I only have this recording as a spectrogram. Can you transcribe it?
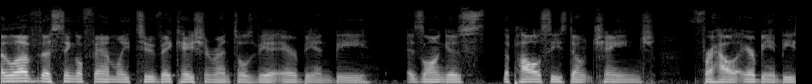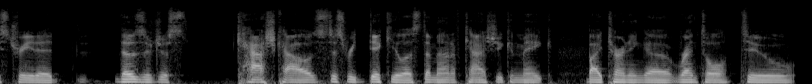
I love the single family to vacation rentals via Airbnb as long as the policies don't change for how Airbnb is treated those are just cash cows, just ridiculous the amount of cash you can make by turning a rental to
